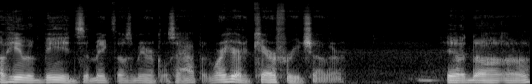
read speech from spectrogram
of human beings that make those miracles happen. We're here to care for each other. And uh,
